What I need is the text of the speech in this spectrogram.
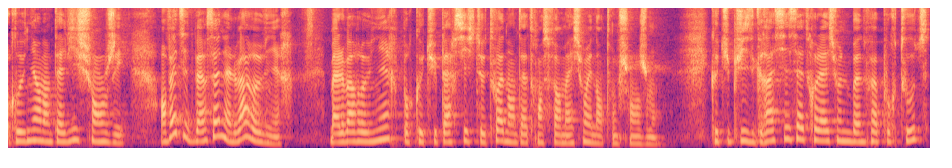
revenir dans ta vie changer. En fait, cette personne, elle va revenir. Mais elle va revenir pour que tu persistes toi dans ta transformation et dans ton changement. Que tu puisses gracier cette relation une bonne fois pour toutes,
